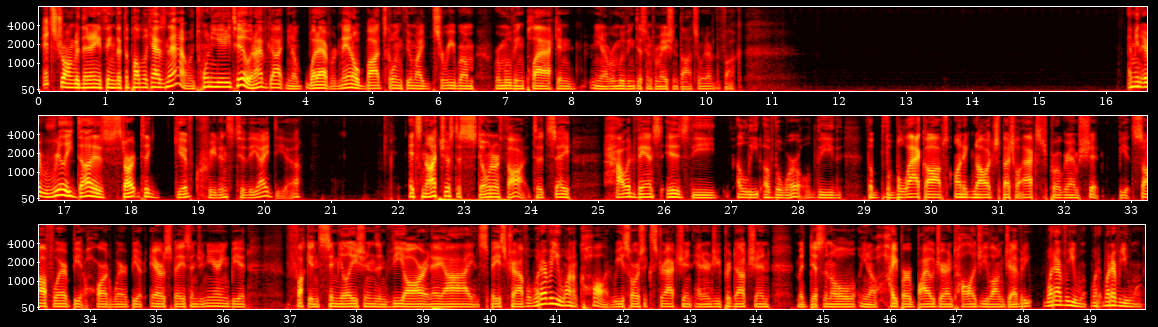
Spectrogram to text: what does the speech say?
it's stronger than anything that the public has now in 2082. And I've got you know whatever nanobots going through my cerebrum, removing plaque and you know removing disinformation thoughts or whatever the fuck. I mean, it really does start to give credence to the idea. It's not just a stoner thought to say how advanced is the elite of the world, the the the black ops unacknowledged special access program shit, be it software, be it hardware, be it aerospace engineering, be it fucking simulations and VR and AI and space travel, whatever you want to call it, resource extraction, energy production, medicinal, you know, hyper biogerontology, longevity, whatever you want, whatever you want.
